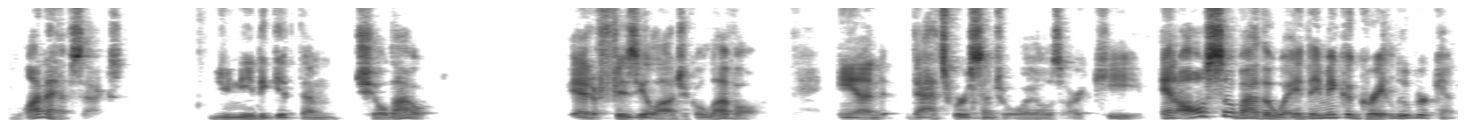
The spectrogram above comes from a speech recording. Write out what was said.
want to have sex, you need to get them chilled out at a physiological level. And that's where essential oils are key. And also, by the way, they make a great lubricant.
